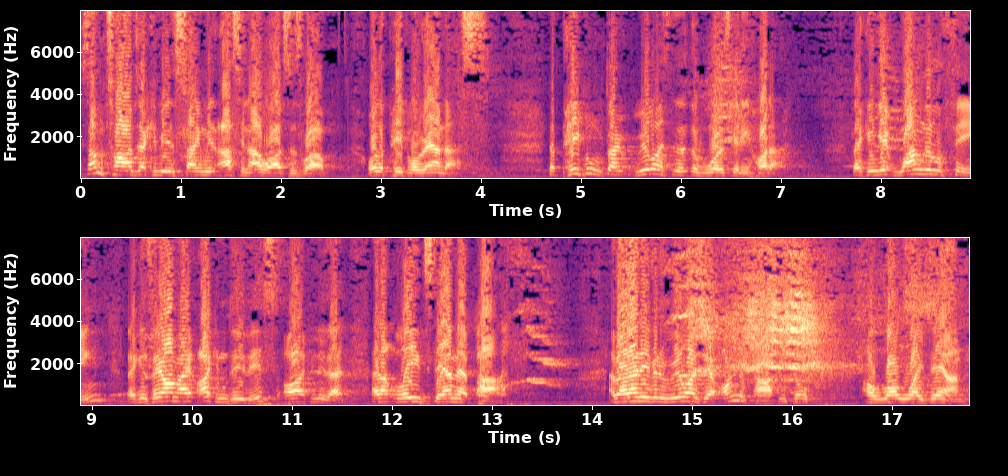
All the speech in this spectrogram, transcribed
sometimes that can be the same with us in our lives as well, or the people around us. That people don't realise that the water's getting hotter. They can get one little thing, they can say, oh mate, I can do this, oh, I can do that, and it leads down that path. And they don't even realise they're on the path until a long way down.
